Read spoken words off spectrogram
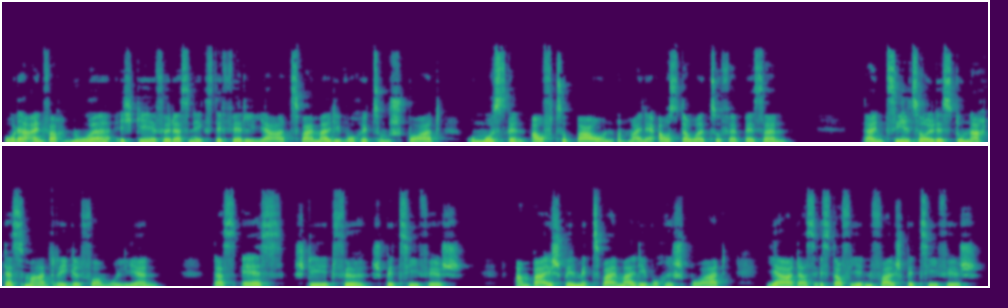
Oder einfach nur, ich gehe für das nächste Vierteljahr zweimal die Woche zum Sport, um Muskeln aufzubauen und meine Ausdauer zu verbessern. Dein Ziel solltest du nach der SMART-Regel formulieren. Das S steht für spezifisch. Am Beispiel mit zweimal die Woche Sport, ja, das ist auf jeden Fall spezifisch.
